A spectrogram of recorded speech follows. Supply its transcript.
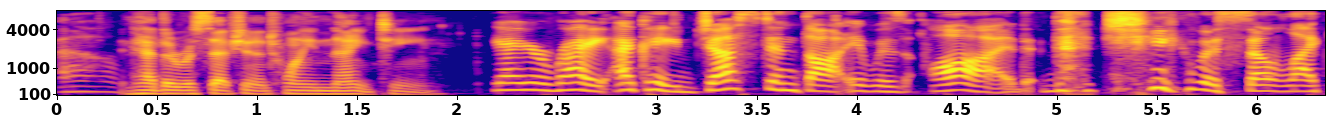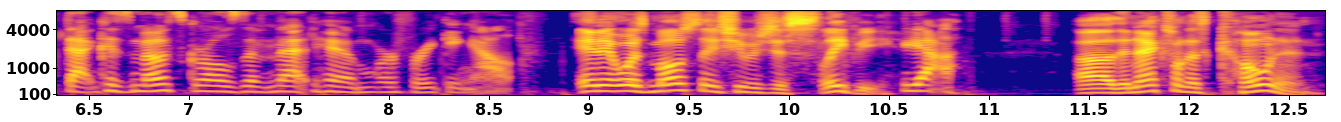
Oh. and had their reception in 2019. Yeah, you're right. Okay, Justin thought it was odd that she was so like that because most girls that met him were freaking out. And it was mostly she was just sleepy. Yeah. Uh, the next one is Conan.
